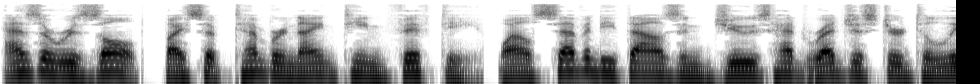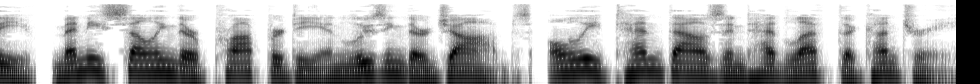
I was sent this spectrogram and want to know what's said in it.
As a result, by September 1950, while 70,000 Jews had registered to leave, many selling their property and losing their jobs, only 10,000 had left the country.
